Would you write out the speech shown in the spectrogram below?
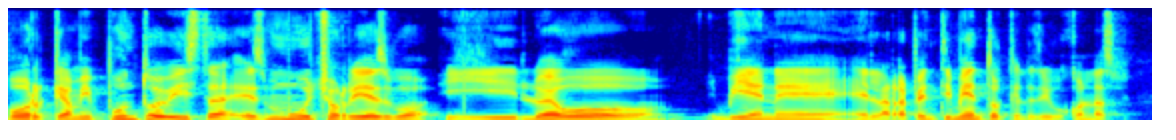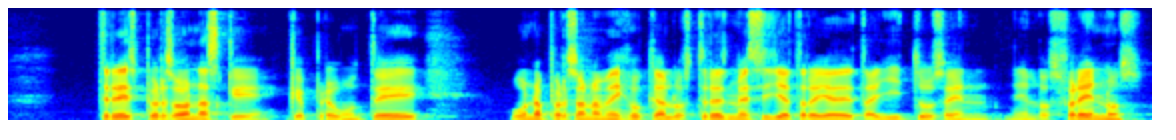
porque a mi punto de vista es mucho riesgo y luego viene el arrepentimiento, que les digo, con las tres personas que, pregunté, una persona me dijo que a los tres meses ya traía detallitos en, los frenos,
